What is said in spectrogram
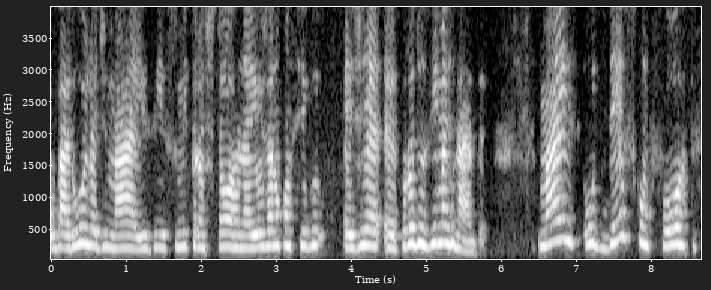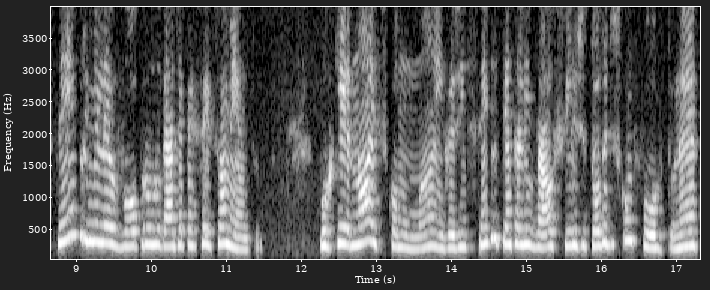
o barulho é demais, isso me transtorna, eu já não consigo é, é, produzir mais nada. Mas o desconforto sempre me levou para um lugar de aperfeiçoamento. Porque nós, como mães, a gente sempre tenta livrar os filhos de todo desconforto, né?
